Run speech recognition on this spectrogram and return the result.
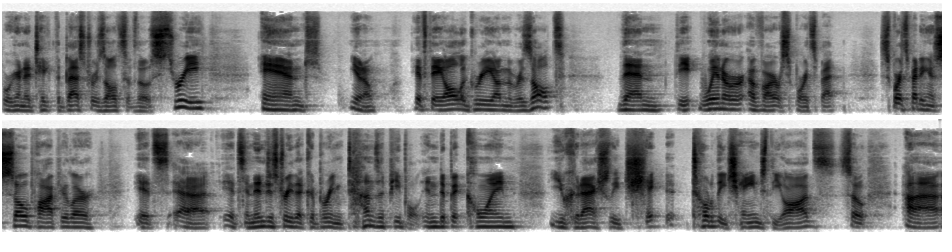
We're going to take the best results of those three. And, you know, if they all agree on the result, then the winner of our sports bet. Sports betting is so popular. It's uh, it's an industry that could bring tons of people into Bitcoin. You could actually ch- totally change the odds. So uh,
